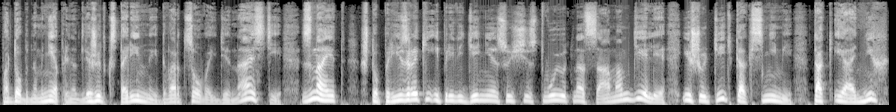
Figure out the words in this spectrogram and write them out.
подобно мне, принадлежит к старинной дворцовой династии, знает, что призраки и привидения существуют на самом деле, и шутить как с ними, так и о них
